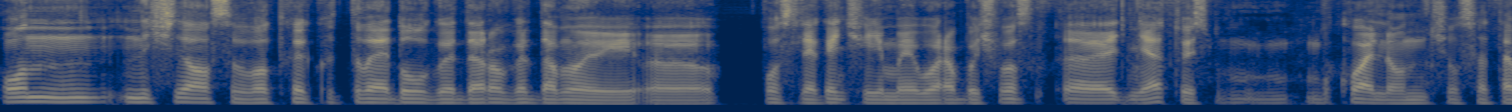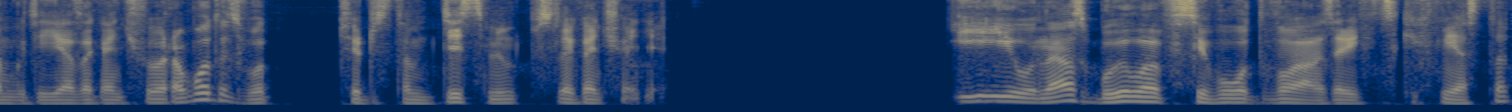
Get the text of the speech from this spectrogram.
он начинался вот как твоя долгая дорога домой э, после окончания моего рабочего э, дня. То есть буквально он начался там, где я заканчиваю работать, вот через там 10 минут после окончания. И у нас было всего два зрительских места.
